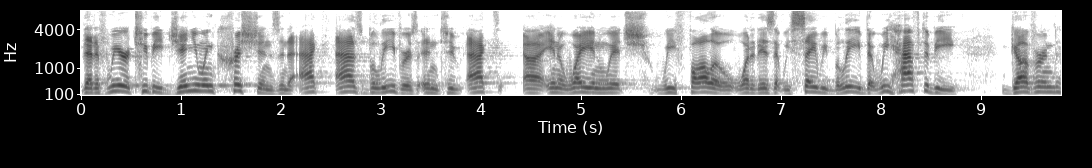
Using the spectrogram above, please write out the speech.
that if we are to be genuine Christians and to act as believers and to act uh, in a way in which we follow what it is that we say we believe, that we have to be governed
